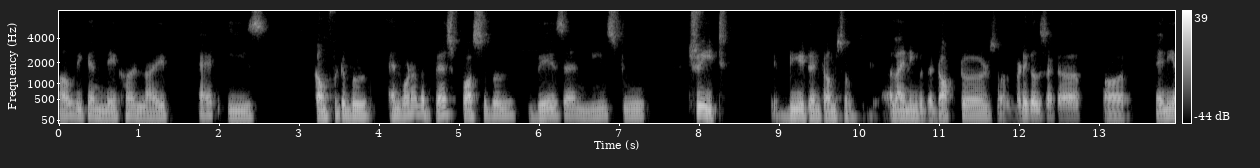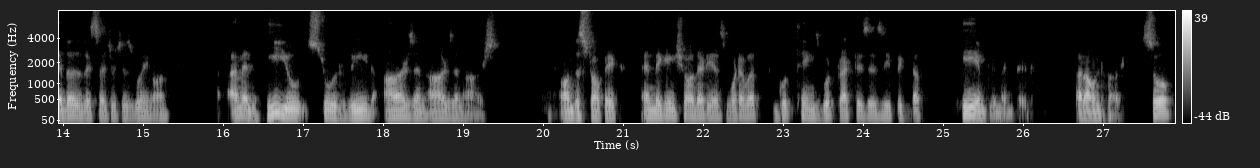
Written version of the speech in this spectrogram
how we can make her life at ease, comfortable, and what are the best possible ways and means to treat, be it in terms of aligning with the doctors or medical setup or any other research which is going on. I mean, he used to read hours and hours and hours on this topic and making sure that yes, whatever good things, good practices he picked up, he implemented around her. So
